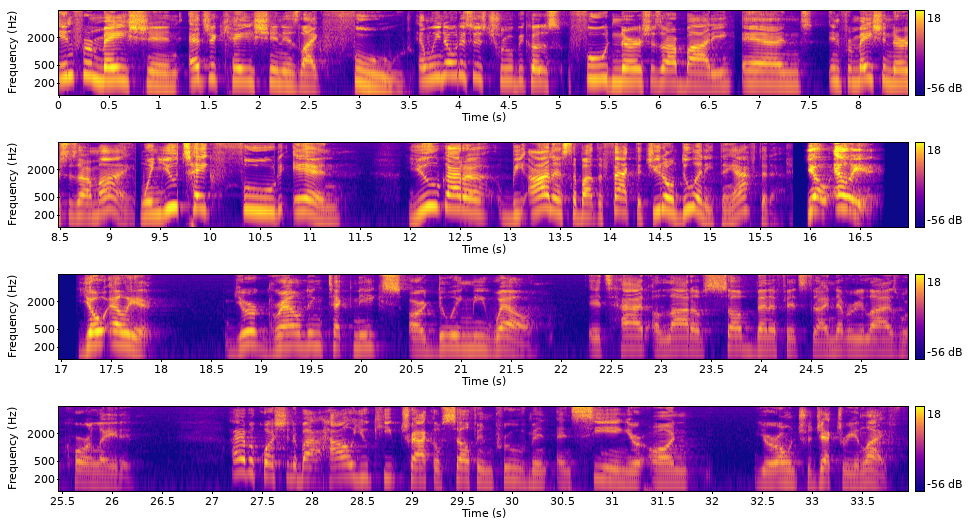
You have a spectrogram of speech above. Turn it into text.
information, education is like food. And we know this is true because food nourishes our body and information nourishes our mind. When you take food in, you gotta be honest about the fact that you don't do anything after that. Yo, Elliot. Yo, Elliot, your grounding techniques are doing me well. It's had a lot of sub benefits that I never realized were correlated. I have a question about how you keep track of self improvement and seeing your on your own trajectory in life.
